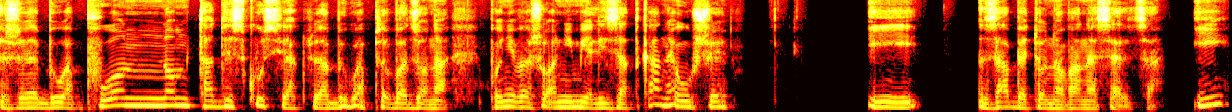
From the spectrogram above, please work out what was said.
że była płonną ta dyskusja, która była prowadzona, ponieważ oni mieli zatkane uszy i zabetonowane serca. I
